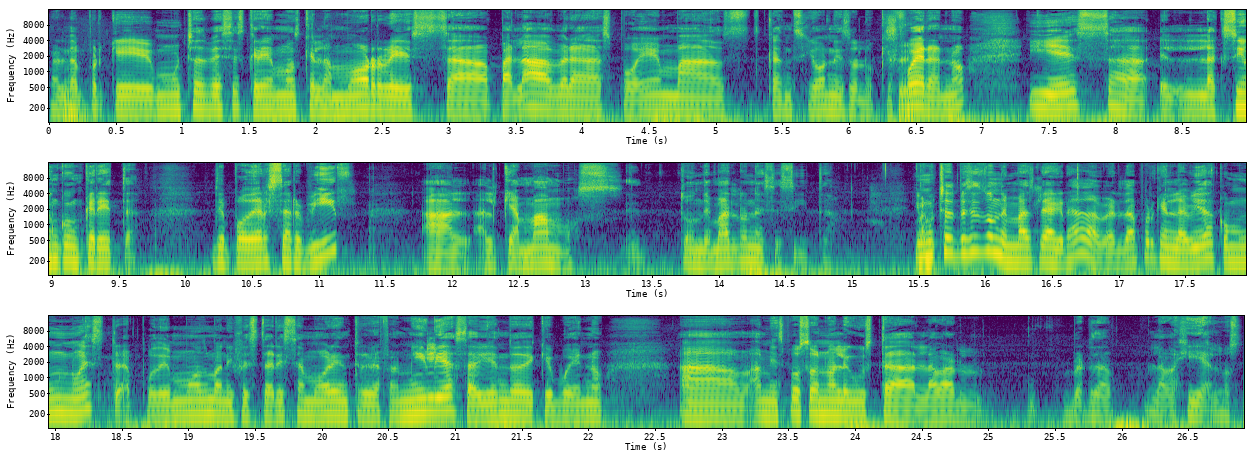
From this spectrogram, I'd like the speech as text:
¿Verdad? Mm. Porque muchas veces creemos que el amor es uh, palabras, poemas, canciones o lo que fuera, ¿no? Y es uh, la acción concreta de poder servir al, al que amamos, donde más lo necesita. Y muchas veces donde más le agrada, ¿verdad? Porque en la vida común nuestra podemos manifestar ese amor entre la familia sabiendo de que, bueno, a, a mi esposo no le gusta lavar, ¿verdad? La vajilla, los,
